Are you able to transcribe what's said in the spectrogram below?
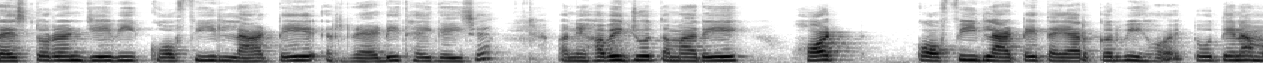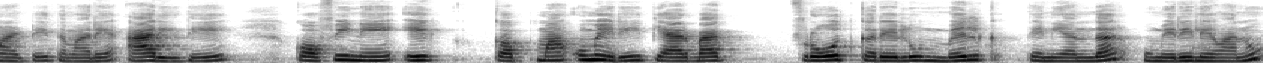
રેસ્ટોરન્ટ જેવી કોફી લાટે રેડી થઈ ગઈ છે. અને હવે જો તમારે હોટ કોફી લાટે તૈયાર કરવી હોય, તો તેના માટે તમારે આ રીતે કોફીને એક કપમાં ઉમેરી, ત્યારબાદ ફ્રોથ કરેલું મિલ્ક તેની અંદર ઉમેરી લેવાનું.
